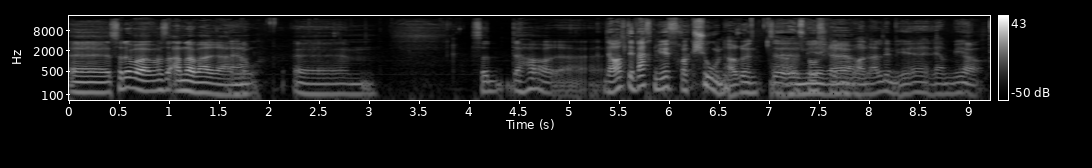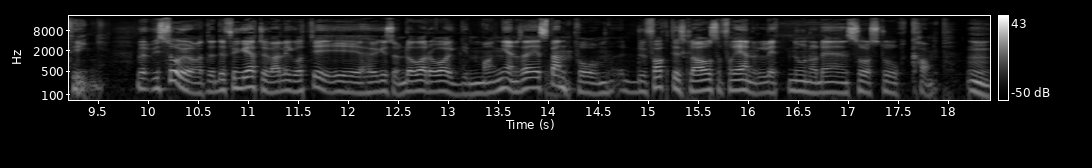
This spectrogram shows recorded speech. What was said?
Uh, så det var altså enda verre enn Ja. nå. Uh, så det har uh, Det har alltid vært mye fraksjoner rundt Ja, uh, mye sportsklubben. Veldig mye, ja, mye Ja. ting. Men vi så jo at det, fungerte jo veldig godt i, i Haugesund. Da var det òg mange. Så jeg er spent på om du faktisk klarer å forene det litt nå når det er en så stor kamp. mm.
